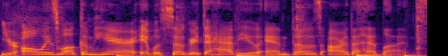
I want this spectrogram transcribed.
you're always welcome here. It was so great to have you, and those are the headlines.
